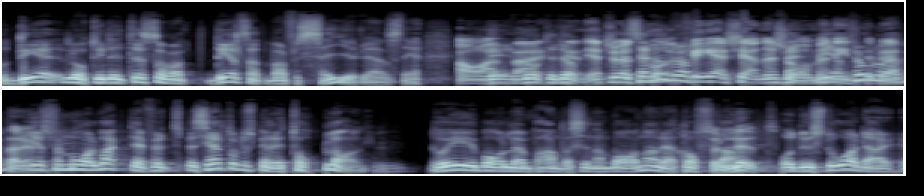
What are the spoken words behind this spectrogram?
och det låter ju lite som att, dels att varför säger du ens det? Ja, det verkligen. dumt. Jag tror Men att sen må- fler känner så, men jag inte berättar det. Just för målvakter, för speciellt om du spelar i topplag, då är ju bollen på andra sidan banan rätt ofta. Absolut. Och du står där,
